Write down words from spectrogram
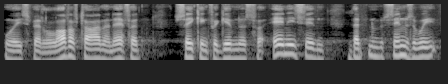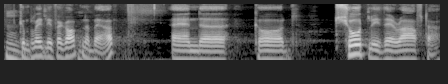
We spent a lot of time and effort seeking forgiveness for any sin that sins that we completely forgotten about. And uh, God, shortly thereafter,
